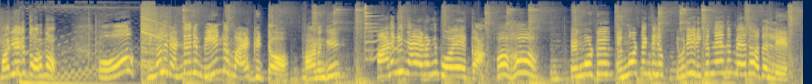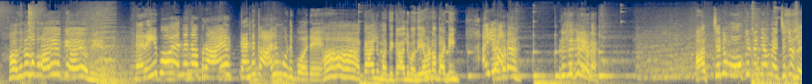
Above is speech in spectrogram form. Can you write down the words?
മര്യാദ തുറന്നോ? ഓ നിങ്ങൾ രണ്ടുപേരും വീണ്ടും വഴക്കിട്ടോ? ആണെങ്കിൽ? ആണെങ്കിൽ ഞാൻ ഇറങ്ങി പോയേക്കാം. എങ്ങോട്ട്? എങ്ങോട്ടെങ്കിലും? ഇവിടെ ഇരിക്കുന്നതിന് ഭേദം അതല്ലേ? അതിനുള്ള പ്രായമൊക്കെ ആയോ നീ? ഇറങ്ങി പോയാ എന്നാ പ്രായം? രണ്ട് കാലും കൂടി പോരെ. കാലും മതി കാലും മതി. എവിടെ പടി എടുത്തിട്ട് എവിടെ? അച്ഛന് മോക്കിട്ട് ഞാൻ വെച്ചിട്ടുണ്ട്.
